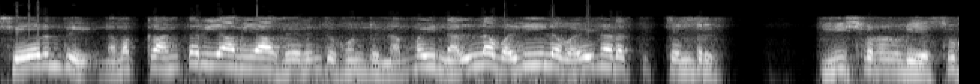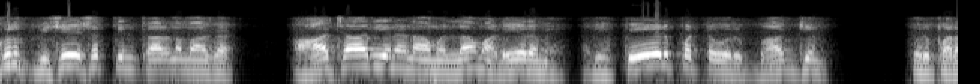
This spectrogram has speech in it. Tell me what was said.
சேர்ந்து நமக்கு அந்தர்யாமியாக இருந்து கொண்டு நம்மை நல்ல வழியில வழிநடத்தி சென்று ஈஸ்வரனுடைய சுகிருத் விசேஷத்தின் காரணமாக ஆச்சாரியனை நாம் எல்லாம் அது எப்பேற்பட்ட ஒரு பாக்கியம். ஒரு பர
